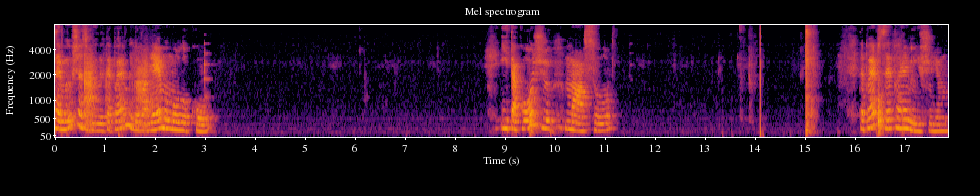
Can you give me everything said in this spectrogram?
Все ми вже збили, тепер ми додаємо молоко. І також масло. Тепер все перемішуємо.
